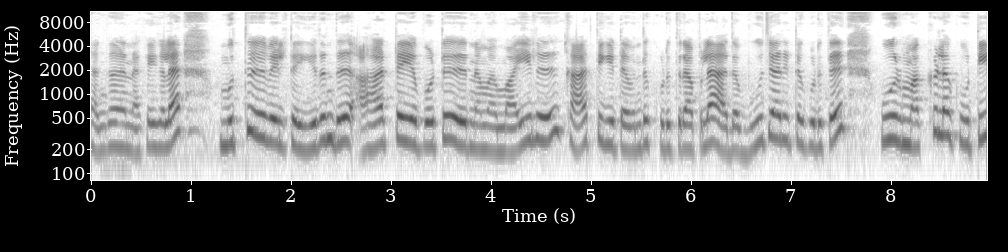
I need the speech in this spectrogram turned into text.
தங்க நகைகளை முத்துவேல்கிட்ட இருந்து ஆட்டையை போட்டு நம்ம மயில் கார்த்திகிட்ட வந்து கொடுத்துறாப்புல அதை பூஜாரிட்ட கொடுத்து ஊர் மக்களை கூட்டி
